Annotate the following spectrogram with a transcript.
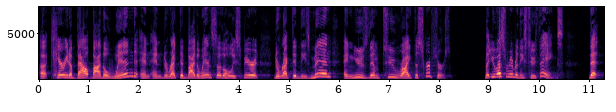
uh, carried about by the wind and, and directed by the wind. So the Holy Spirit directed these men and used them to write the scriptures. But you must remember these two things that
